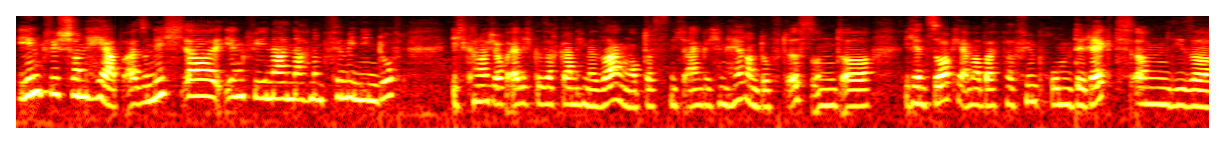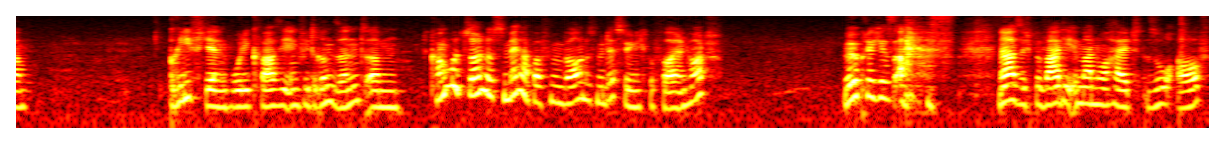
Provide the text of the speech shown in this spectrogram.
irgendwie schon herb. Also nicht äh, irgendwie nach, nach einem femininen Duft. Ich kann euch auch ehrlich gesagt gar nicht mehr sagen, ob das nicht eigentlich ein Herrenduft ist. Und äh, ich entsorge ja immer bei Parfümproben direkt ähm, diese Briefchen, wo die quasi irgendwie drin sind. Ähm, kann gut sein, dass es ein Männerparfüm war und es mir deswegen nicht gefallen hat. Möglich ist alles. Na, also ich bewahre die immer nur halt so auf.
